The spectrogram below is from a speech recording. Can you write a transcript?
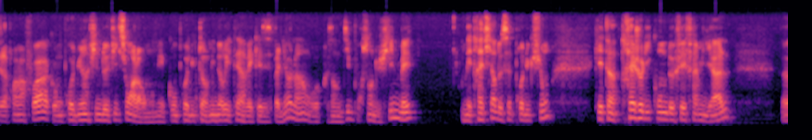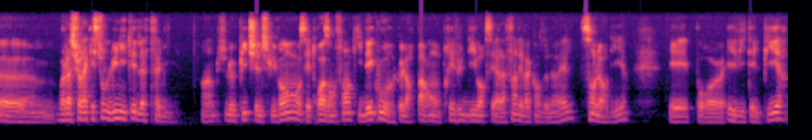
la première fois qu'on produit un film de fiction. Alors, on est coproducteur minoritaire avec les Espagnols. Hein, on représente 10% du film, mais on est très fiers de cette production, qui est un très joli conte de fées familial. Euh, voilà, sur la question de l'unité de la famille. Hein, le pitch est le suivant ces trois enfants qui découvrent que leurs parents ont prévu de divorcer à la fin des vacances de Noël, sans leur dire, et pour euh, éviter le pire,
